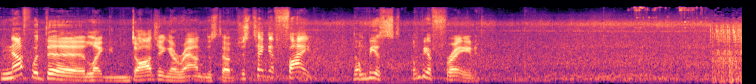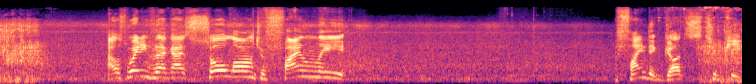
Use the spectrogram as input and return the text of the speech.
Enough with the like dodging around and stuff. Just take a fight. Don't be a, don't be afraid. I was waiting for that guy so long to finally find the guts to peek.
